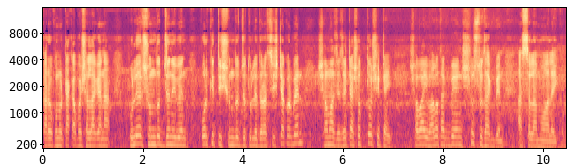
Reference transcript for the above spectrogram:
কারও কোনো টাকা পয়সা লাগে না। ফুলের সৌন্দর্য নেবেন, প্রকৃতির সৌন্দর্য তুলে ধরার চেষ্টা করবেন, সমাজে যেটা সত্য সেটাই। সবাই ভালো থাকবেন, সুস্থ থাকবেন। আসসালামু আলাইকুম।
